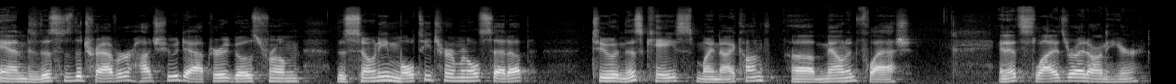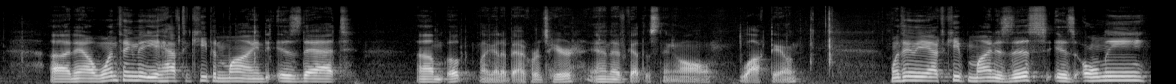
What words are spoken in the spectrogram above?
and this is the Travor hot shoe adapter. It goes from the Sony multi-terminal setup to, in this case, my Nikon uh, mounted flash. And it slides right on here. Uh, now, one thing that you have to keep in mind is that, um, oh, I got it backwards here, and I've got this thing all locked down. One thing that you have to keep in mind is this is only,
